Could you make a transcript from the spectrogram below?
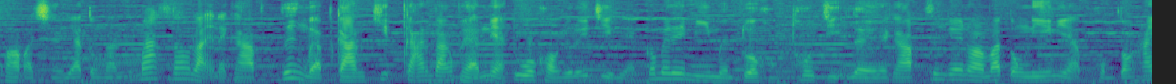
ความอัจฉริยะตรงนั้นมากเท่าไหร่นะครับซึ่งแบบการคิดการวางแผนเนี่ยตัวของโยโรอิจิเนี่ยก็ไม่ได้มีเหมือนตัวของโทจิเลยนะครับซึ่งแน่นอนว่าตรงนี้เนี่ยผมต้องให้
